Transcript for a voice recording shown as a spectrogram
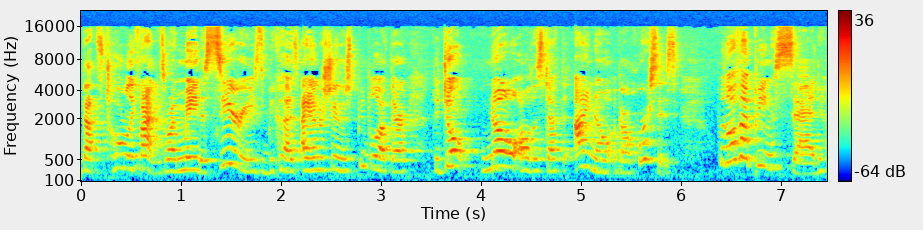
that's totally fine. So I made this series because I understand there's people out there that don't know all the stuff that I know about horses. With all that being said,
